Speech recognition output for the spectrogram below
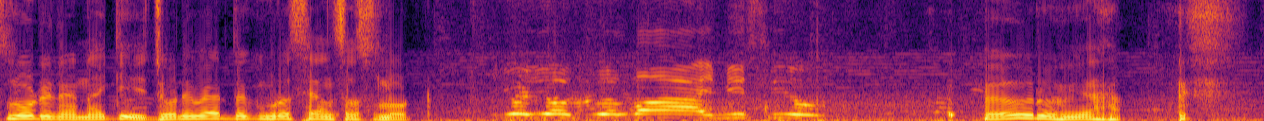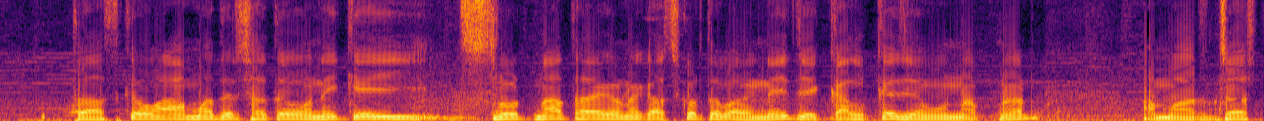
স্লোটই নেয় নাকি? জনি ভাইয়ের দেখুন পুরো সেন্সার স্লোট রুমিয়া। তো আজকে আমাদের সাথে অনেকেই স্লোট না থাকে কারণে কাজ করতে পারেনি। যে কালকে যেমন আপনার আমার জাস্ট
